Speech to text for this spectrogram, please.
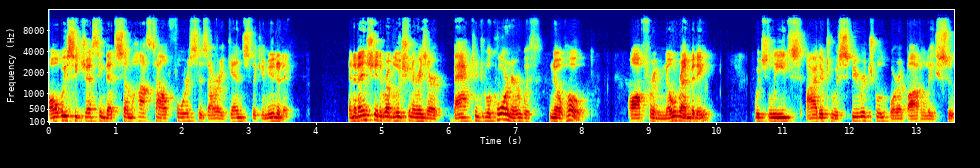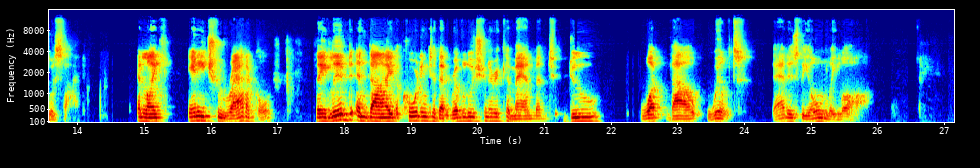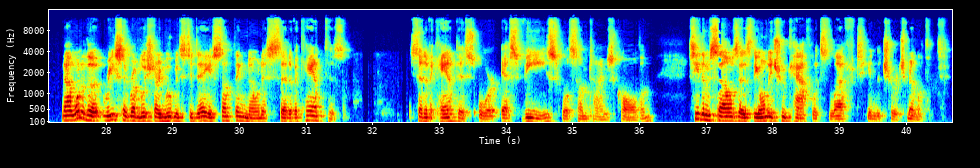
always suggesting that some hostile forces are against the community. And eventually, the revolutionaries are backed into a corner with no hope, offering no remedy, which leads either to a spiritual or a bodily suicide. And like any true radical, they lived and died according to that revolutionary commandment do what thou wilt. That is the only law. Now, one of the recent revolutionary movements today is something known as sedevacantism. Sedevacantists, or SVs, we'll sometimes call them, see themselves as the only true Catholics left in the church militant.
